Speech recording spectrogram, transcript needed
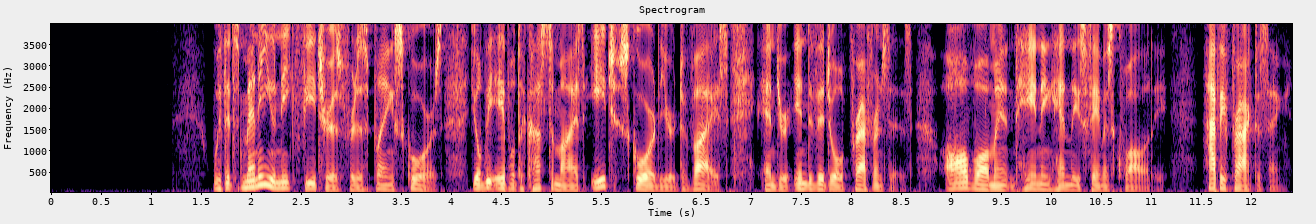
With its many unique features for displaying scores, you'll be able to customize each score to your device and your individual preferences, all while maintaining Henle's famous quality. Happy practicing!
